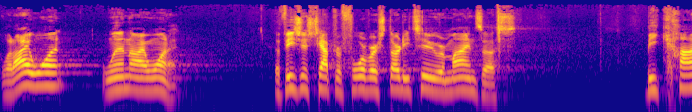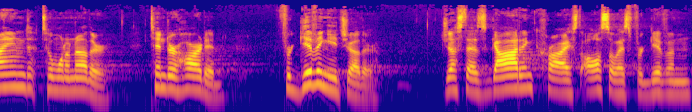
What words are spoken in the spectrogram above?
what I want when I want it. Ephesians chapter 4 verse 32 reminds us be kind to one another, tenderhearted, forgiving each other, just as God in Christ also has forgiven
